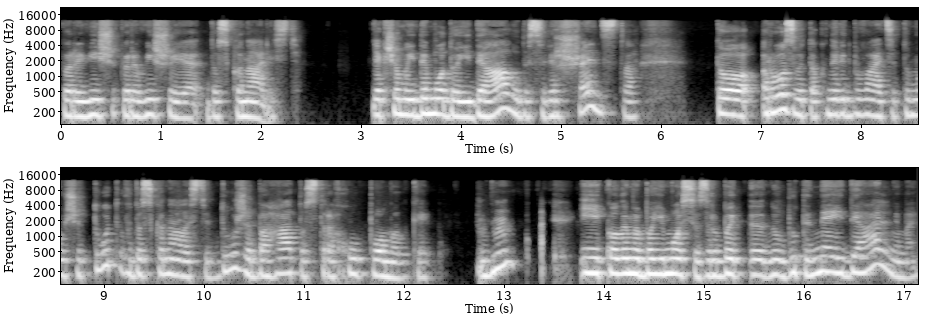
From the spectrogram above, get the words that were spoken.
перевіш- перевішує досконалість. Якщо ми йдемо до ідеалу, до совершенства, то розвиток не відбувається, тому що тут в досконалості дуже багато страху помилки. Угу. І коли ми боїмося зробити, ну, бути не ідеальними,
